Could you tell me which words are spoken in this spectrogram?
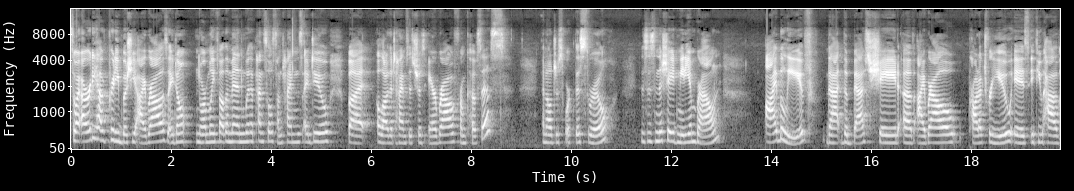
so I already have pretty bushy eyebrows. I don't normally fill them in with a pencil. Sometimes I do, but a lot of the times it's just Airbrow from Kosas. And I'll just work this through. This is in the shade medium brown. I believe that the best shade of eyebrow product for you is if you have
